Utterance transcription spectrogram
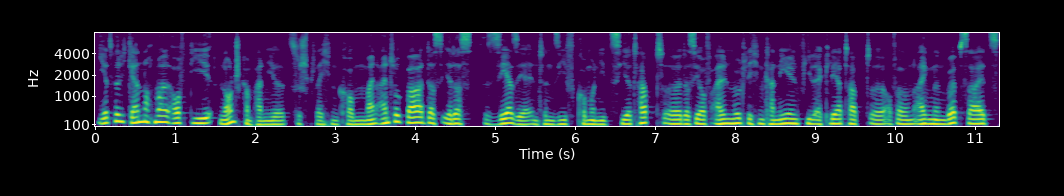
Jetzt würde ich gerne nochmal auf die Launch-Kampagne zu sprechen kommen. Mein Eindruck war, dass ihr das sehr, sehr intensiv kommuniziert habt, äh, dass ihr auf allen möglichen Kanälen viel erklärt habt, äh, auf euren eigenen Websites,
